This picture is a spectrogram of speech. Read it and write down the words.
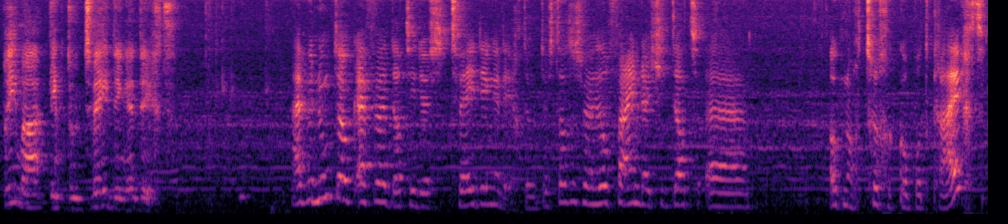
Prima, ik doe twee dingen dicht. Hij benoemt ook even dat hij dus twee dingen dicht doet. Dus dat is wel heel fijn dat je dat uh, ook nog teruggekoppeld krijgt.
